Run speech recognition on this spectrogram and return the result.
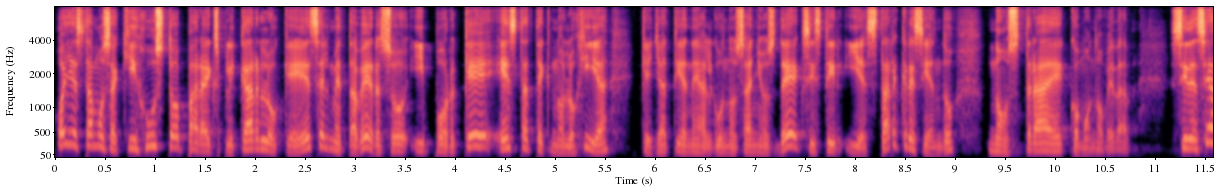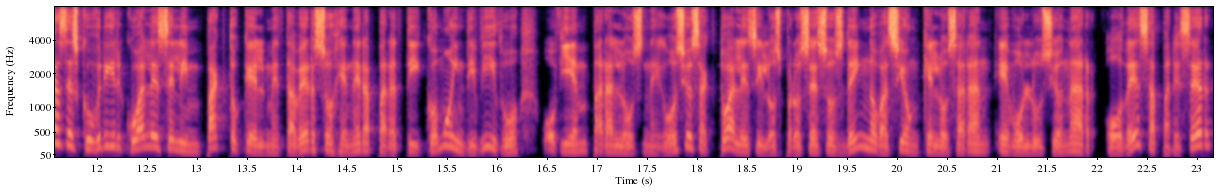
hoy estamos aquí justo para explicar lo que es el metaverso y por qué esta tecnología, que ya tiene algunos años de existir y estar creciendo, nos trae como novedad. Si deseas descubrir cuál es el impacto que el metaverso genera para ti como individuo o bien para los negocios actuales y los procesos de innovación que los harán evolucionar o desaparecer,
